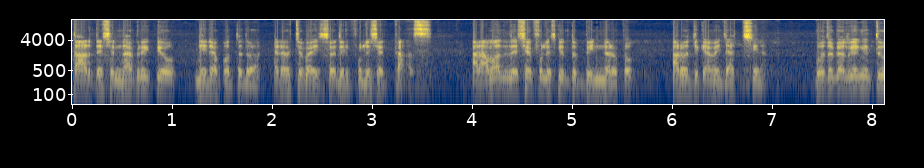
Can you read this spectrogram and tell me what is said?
তার দেশের নাগরিককেও নিরাপত্তা দেওয়া। এটা হচ্ছে ভাই সৌদির পুলিশের কাজ। আর আমাদের দেশের পুলিশ কিন্তু ভিন্ন রকম, আর ওদিকে আমি যাচ্ছি না। গতকালকে কিন্তু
